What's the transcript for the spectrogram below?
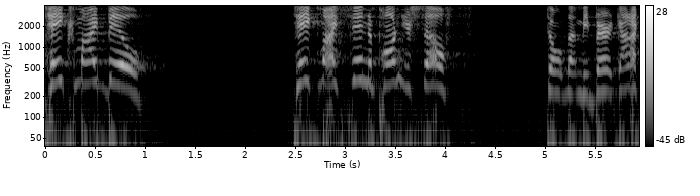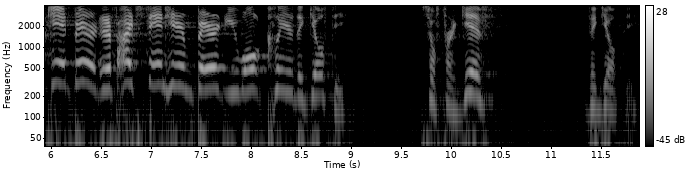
Take my bill. Take my sin upon yourself. Don't let me bear it. God, I can't bear it. And if I stand here and bear it, you won't clear the guilty. So forgive the guilty.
